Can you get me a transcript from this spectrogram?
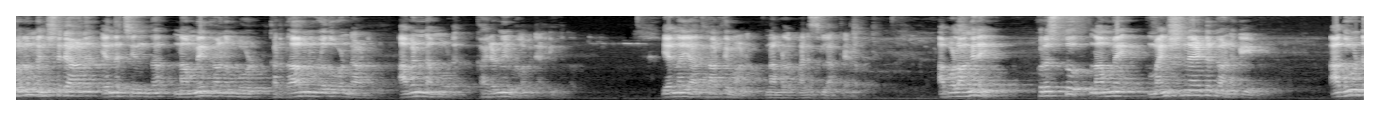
വെറും മനുഷ്യരാണ് എന്ന ചിന്ത നമ്മെ കാണുമ്പോൾ കർത്താവിനുള്ളത് കൊണ്ടാണ് അവൻ നമ്മോട് കരുണയുള്ളവനായിരിക്കുന്നത് എന്ന യാഥാർത്ഥ്യമാണ് നമ്മൾ മനസ്സിലാക്കേണ്ടത്. അപ്പോൾ അങ്ങനെ ക്രിസ്തു നമ്മെ മനുഷ്യനായിട്ട് കാണുകയും അതുകൊണ്ട്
